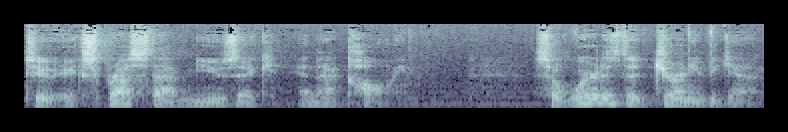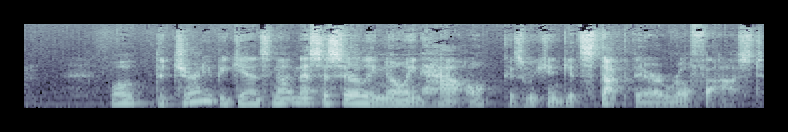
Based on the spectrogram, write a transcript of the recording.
to express that music and that calling. So, where does the journey begin? Well, the journey begins not necessarily knowing how, because we can get stuck there real fast,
